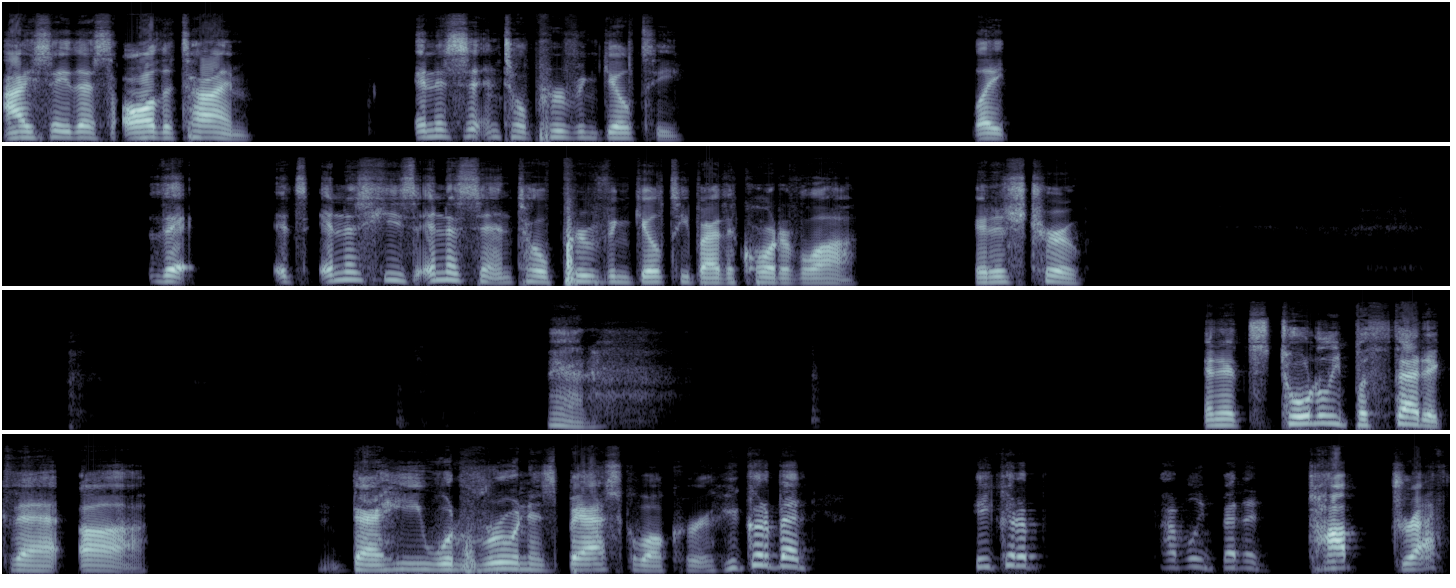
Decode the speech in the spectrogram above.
I say this all the time. Innocent until proven guilty. Like the it's inno- he's innocent until proven guilty by the court of law. It is true. Man. And it's totally pathetic that uh that he would ruin his basketball career. He could have been he could have probably been a top draft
